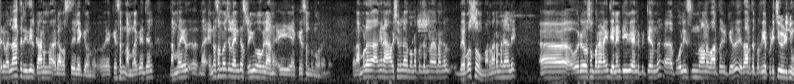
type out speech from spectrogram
ഒരു വല്ലാത്ത രീതിയിൽ കാണുന്ന ഒരു അവസ്ഥയിലേക്ക് വന്നു. എ കെ സെന്റർ നമ്മളൊക്കെ വെച്ചാൽ നമ്മളെ എന്നെ സംബന്ധിച്ചുള്ള എന്റെ ശ്രീകോവിലാണ് ഈ എ കെ സെന്റർ എന്ന് പറയുന്നത്. അപ്പോൾ നമ്മൾ അങ്ങനെ ആവശ്യമില്ലാത്ത നുണപ്രചരണങ്ങൾ ദിവസവും മറുനാടൻ മലയാളി ഒരു ദിവസം പറയുകയാണെങ്കിൽ ജനൻ ടി വി അതിന്റെ പിറ്റേന്ന് പോലീസിൽ നിന്നാണ് വാർത്ത കിട്ടിയത്. യഥാർത്ഥ പ്രതിയെ പിടിച്ചു കഴിഞ്ഞു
